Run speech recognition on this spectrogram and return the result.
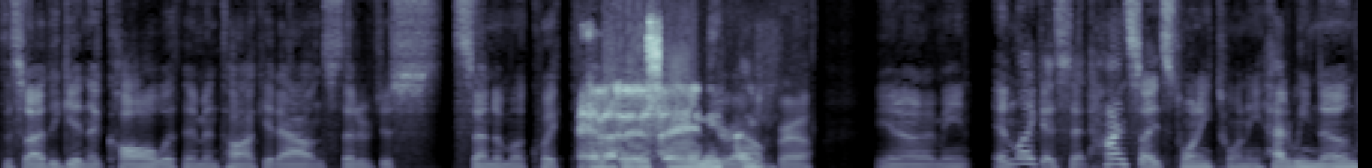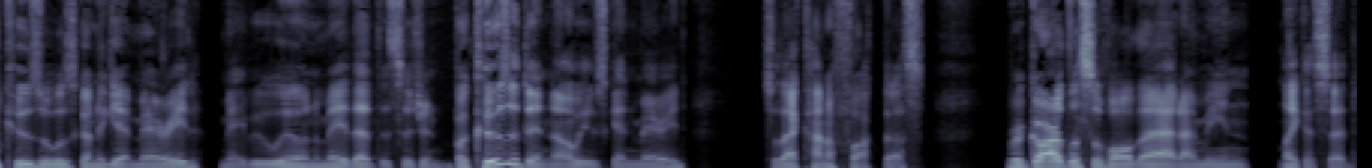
decided to get in a call with him and talk it out instead of just send him a quick. And I didn't say You're anything. out, bro. You know what I mean? And like I said, hindsight's twenty twenty. Had we known Kuza was going to get married, maybe we wouldn't have made that decision. But Kuza didn't know he was getting married, so that kind of fucked us. Regardless of all that, I mean, like I said,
